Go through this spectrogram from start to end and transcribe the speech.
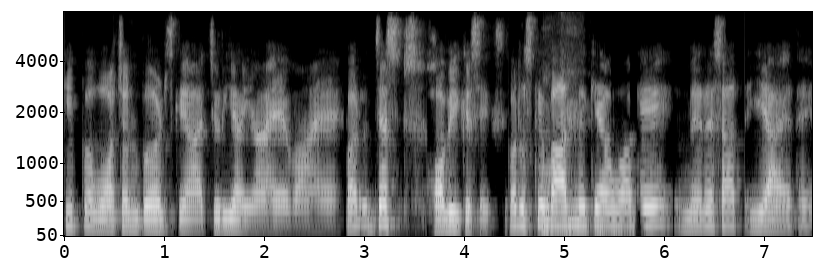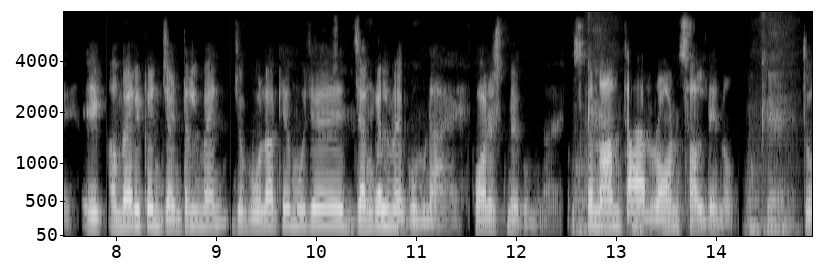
keep watch on birds के यहाँ चिड़िया यहाँ है वहाँ है। पर जस्ट हॉबी के सेक से। पर उसके okay. बाद में क्या हुआ कि मेरे साथ ये आए थे। एक अमेरिकन जेंटलमैन जो बोला कि मुझे जंगल में घूमना है फॉरेस्ट में घूमना है। उसका Okay. नाम था रॉन साल्देनो ओके तो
